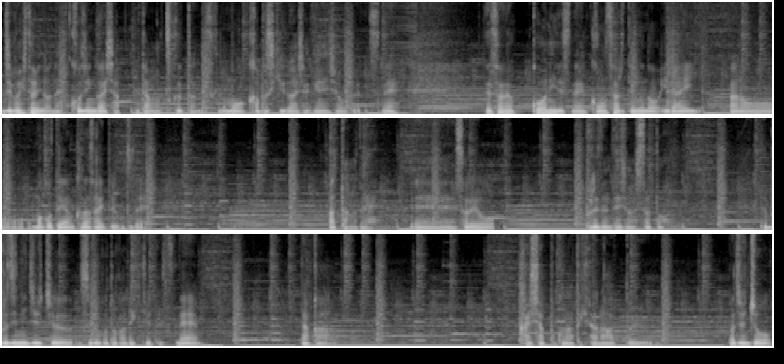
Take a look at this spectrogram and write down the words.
自分一人のね個人会社みたいなのを作ったんですけども株式会社減少というですね。でそれこにですねコンサルティングの依頼、あのまあ、ご提案くださいということであったので、えー、それをプレゼンテーションしたと。で無事に受注することができてですねなんか会社っぽくなってきたなというあ、順調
